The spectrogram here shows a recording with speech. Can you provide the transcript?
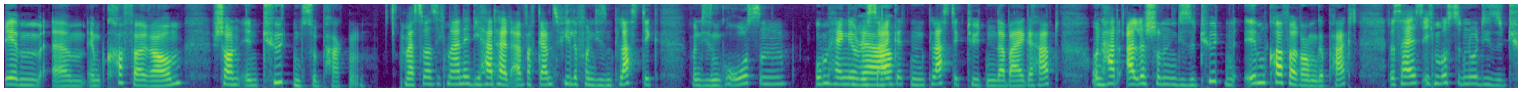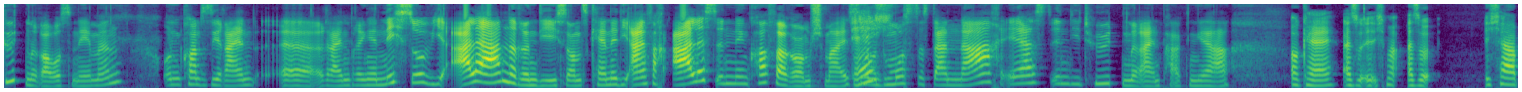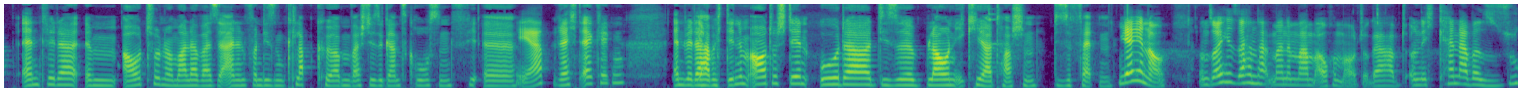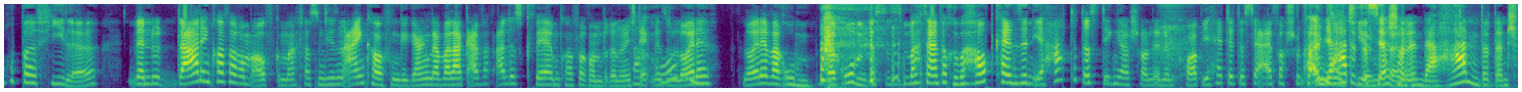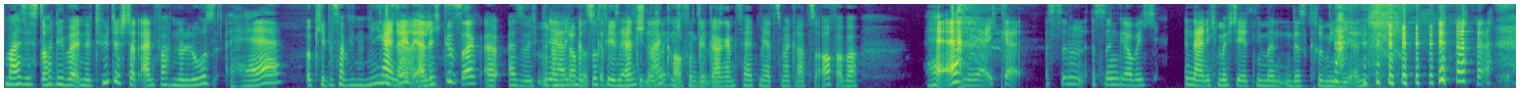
im, ähm, im Kofferraum schon in Tüten zu packen. Weißt du, was ich meine? Die hat halt einfach ganz viele von diesen Plastik, von diesen großen Umhänge Ja. recycelten Plastiktüten dabei gehabt und hat alles schon in diese Tüten im Kofferraum gepackt. Das heißt, ich musste nur diese Tüten rausnehmen und konnte sie rein, äh, reinbringen. Nicht so wie alle anderen, die ich sonst kenne, die einfach alles in den Kofferraum schmeißen Echt? und du musstest danach erst in die Tüten reinpacken, ja. Okay, also ich also ich habe entweder im Auto normalerweise einen von diesen Klappkörben, weißt du, diese ganz großen äh, Ja, rechteckigen. Entweder habe ich den im Auto stehen oder diese blauen Ikea-Taschen, diese fetten. Ja, genau. Und solche Sachen hat meine Mom auch im Auto gehabt. Und ich kenne aber super viele. Wenn du da den Kofferraum aufgemacht hast und die sind einkaufen gegangen, da war lag einfach alles quer im Kofferraum drin. Und ich denke mir so? Leute, Leute, warum? Warum? Das ist, macht einfach überhaupt keinen Sinn. Ihr hattet das Ding ja schon in dem Korb. Ihr hättet das ja einfach schon Vor allem, ihr hattet es ja schon können. in der Hand und dann schmeiße ich es doch lieber in eine Tüte, statt einfach nur los. Hä? Okay, das habe ich noch nie Keine gesehen, Ahnung. ehrlich gesagt. Äh, Also ich bin Ja, noch nicht doch, mit so vielen Menschen einkaufen gegangen, fällt mir jetzt mal gerade so auf, aber hä? Ja, ich, es sind, es sind glaube ich, nein, ich möchte jetzt niemanden diskriminieren.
